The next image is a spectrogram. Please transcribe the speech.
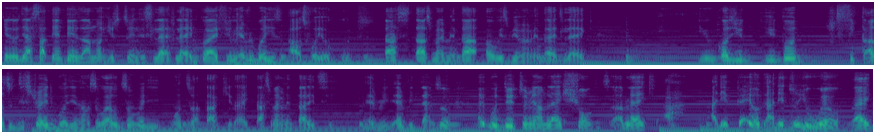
You know, there are certain things I'm not used to in this life. Like because I feel everybody's out for your good. That's that's my mental. That always be my mentality. Like you because you you don't seek out to destroy anybody now. So why would somebody want to attack you? Like that's my mentality every every time. So people do it to me, I'm like shocked. I'm like ah. I did pay your I did do you well. Like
